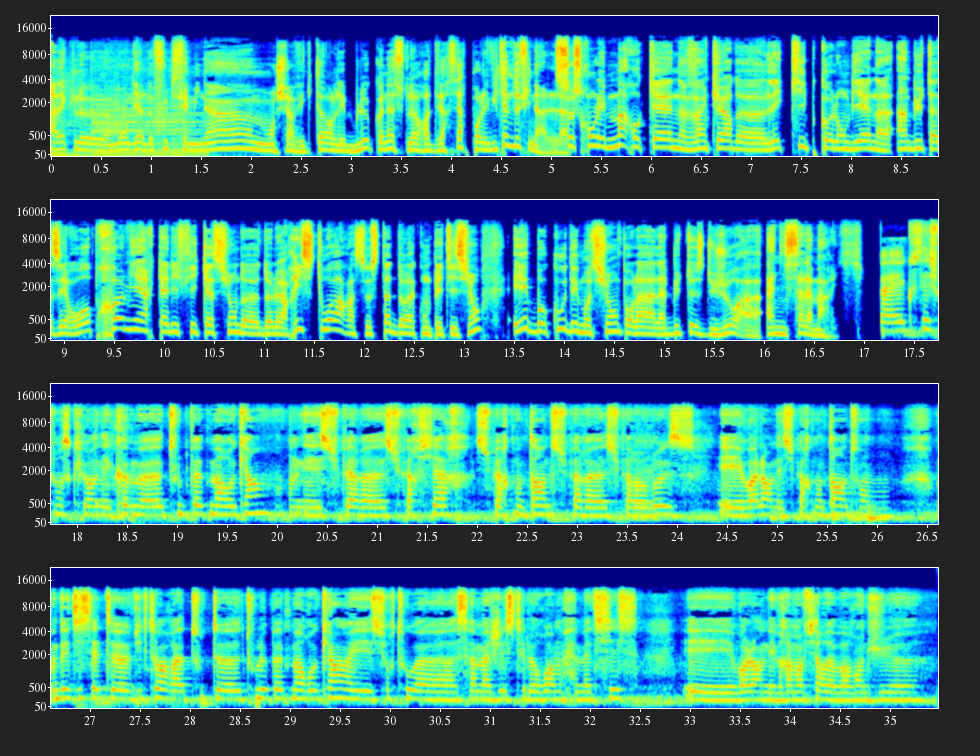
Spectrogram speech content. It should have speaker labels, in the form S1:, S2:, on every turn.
S1: Avec le mondial de foot féminin, mon cher Victor, les Bleus connaissent leur adversaire pour les huitièmes de finale.
S2: Ce seront les Marocaines, vainqueurs de l'équipe colombienne, un but à zéro. Première qualification de, leur histoire à ce stade de la compétition et beaucoup d'émotions pour la, la buteuse du jour, Anissa Lamari.
S3: Bah, écoutez, je pense qu'on est comme euh, tout le peuple marocain. On est super, euh, super fiers, super contente, super, euh, super heureuse. Et voilà, on est super contente. On, on dédie cette victoire à tout, tout le peuple marocain et surtout à Sa Majesté le roi Mohamed VI. Et voilà, on est vraiment fiers d'avoir rendu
